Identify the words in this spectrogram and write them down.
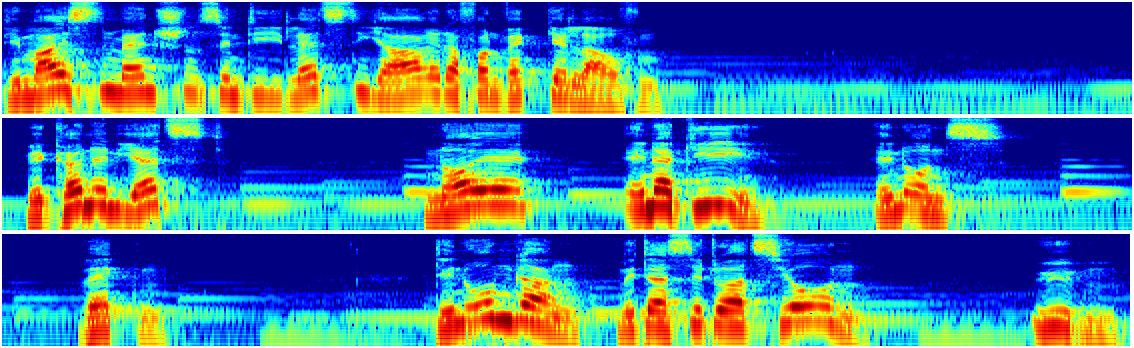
Die meisten Menschen sind die letzten Jahre davon weggelaufen. Wir können jetzt neue Energie in uns wecken. Den Umgang mit der Situation üben.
